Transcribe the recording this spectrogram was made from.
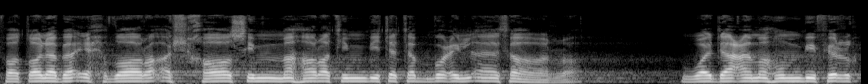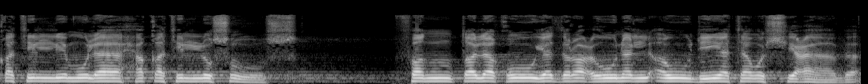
فطلب إحضار أشخاص مهرة بتتبع الآثار. ودعمهم بفرقة لملاحقة اللصوص فانطلقوا يذرعون الأودية والشعاب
